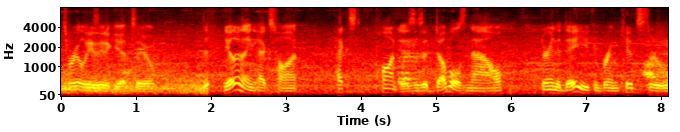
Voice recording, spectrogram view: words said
It's real easy to get to. The other thing Hexed Haunt, Hexed Haunt is, is it doubles now. During the day you can bring kids through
